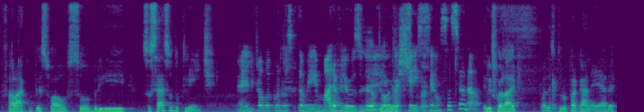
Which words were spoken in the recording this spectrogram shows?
falar com o pessoal sobre sucesso do cliente. É, ele falou conosco também, é maravilhoso, né? então, eu é achei isso, né? sensacional. Ele foi lá e palestrou pra galera.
